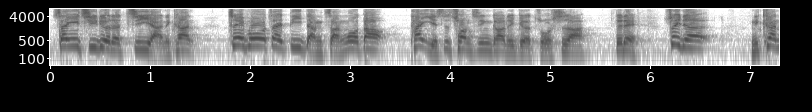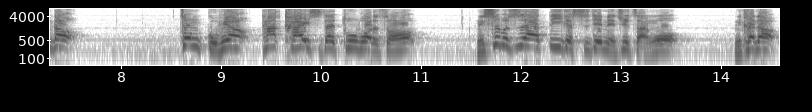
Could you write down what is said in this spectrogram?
三一七六的基亚，你看这波在低档掌握到，它也是创新高的一个走势啊，对不对？所以呢，你看到这种股票它开始在突破的时候，你是不是要第一个时间点去掌握？你看到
